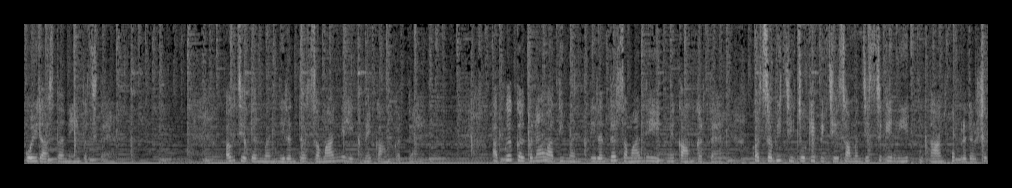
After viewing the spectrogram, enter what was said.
कोई रास्ता नहीं बचता है। अवचेतन मन निरंतर सामान्य हित में काम करता है। आपका कल्पनावादी मन निरंतर सामान्य हित में काम करता है और सभी चीज़ों के पीछे सामंजस्य के निहित सिद्धांत को प्रदर्शित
